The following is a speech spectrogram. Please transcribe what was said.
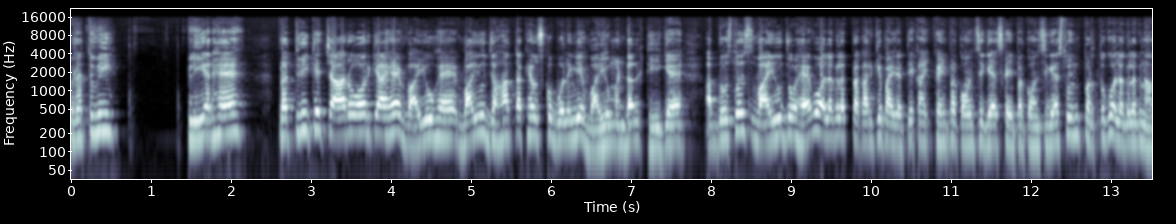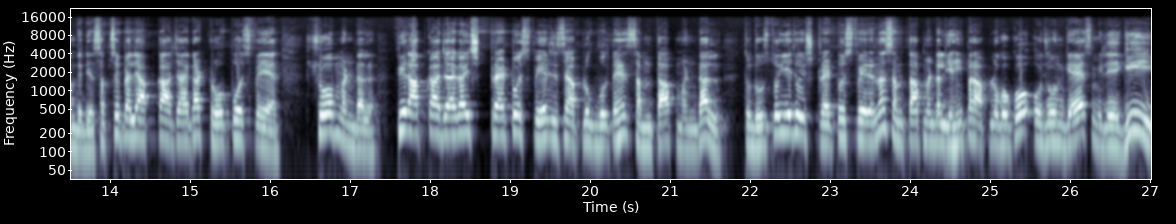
पृथ्वी, क्लियर है? पृथ्वी के चारों ओर क्या है? वायु है। वायु जहाँ तक है, उसको बोलेंगे वायुमंडल। ठीक है। अब दोस्तों, इस वायु जो है, वो अलग अलग प्रकार की पाई जाती है। कहीं कहीं पर कौन सी गैस, कहीं पर कौन सी गैस? तो इन परतों को अलग अलग नाम दे दिया। सबसे पहले आपका आ जाएगा ट्रोपोस्फेयर शोभ मंडल फिर आपका आ जाएगा स्ट्रेटोस्फेयर, जिसे आप लोग बोलते हैं समताप मंडल तो दोस्तों, ये जो स्ट्रेटोस्फेयर है ना समताप मंडल यहीं पर आप लोगों को ओजोन गैस मिलेगी।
